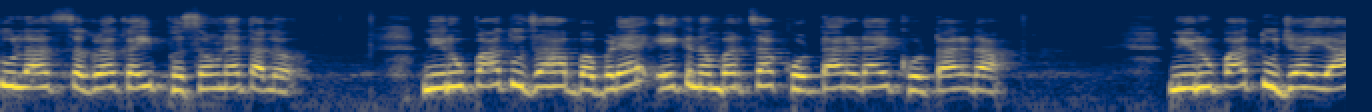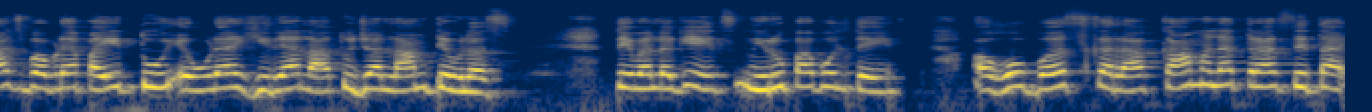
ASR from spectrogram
तुला सगळं काही फसवण्यात आलं. निरूपा तुझा हा बबड्या एक नंबरचा खोटारडा आहे खोटारडा. निरूपा तुझ्या याच बबड्यापायी तू एवढ्या हिऱ्याला तुझ्या लांब ठेवलंस. तेव्हा लगेच निरूपा बोलते अहो बस करा का मला त्रास देताय?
